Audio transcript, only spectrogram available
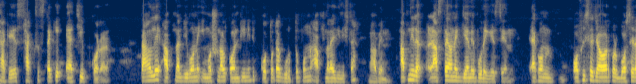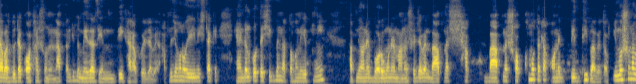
থাকে সাকসেসটাকে অ্যাচিভ করার। তাহলে আপনার জীবনে ইমোশনাল কন্টিনিউটি কতটা গুরুত্বপূর্ণ আপনারা এই জিনিসটা ভাবেন। আপনি রাস্তায় অনেক জ্যামে পড়ে গেছেন। এখন অফিসে যাওয়ার পর বসের আবার দুইটা কথা শুনেন, আপনার কিন্তু মেজাজ এমনিতেই খারাপ হয়ে যাবে। আপনি যখন ওই জিনিসটাকে হ্যান্ডেল করতে শিখবেন না, তখন এমনি আপনি অনেক বড় মনের মানুষ হয়ে যাবেন বা আপনার বা আপনার সক্ষমতাটা অনেক বৃদ্ধি পাবে তখন। ইমোশনাল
